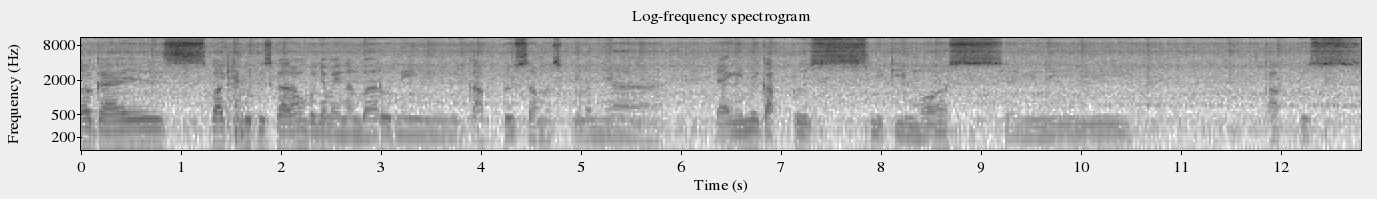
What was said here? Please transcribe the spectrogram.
Halo guys, Pak Kibuti sekarang punya mainan baru nih, kaktus sama sekulennya. Yang ini kaktus Mickey Mouse, yang ini kaktus.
